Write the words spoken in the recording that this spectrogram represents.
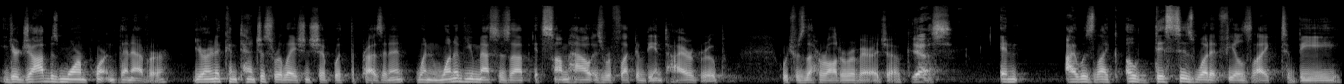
your job is more important than ever. You're in a contentious relationship with the president. When one of you messes up, it somehow is reflective of the entire group, which was the Geraldo Rivera joke. Yes. And I was like, oh, this is what it feels like to be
